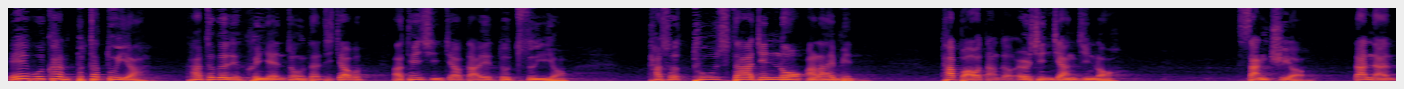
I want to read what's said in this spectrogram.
哎，我看不太对呀，他这个很严重，他就叫 attention，叫大家都注意哦。他说 two star general alignment，他把我当做二星将军哦，上去哦。当然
